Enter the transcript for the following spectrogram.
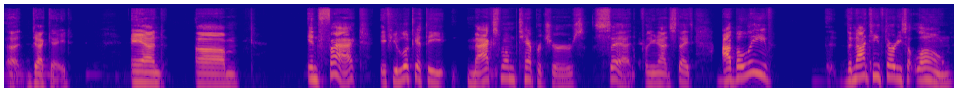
uh, decade. And um, in fact, if you look at the maximum temperatures set for the United States, I believe the 1930s alone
